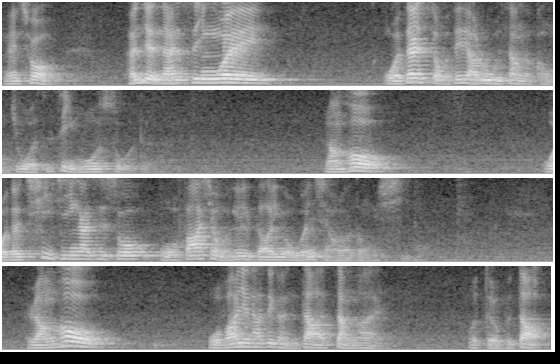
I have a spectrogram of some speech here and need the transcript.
没错，很简单，是因为我在走这条路上的恐惧，我是自己摸索的。然后我的契机应该是说，我发现我可以得到一个我很想要的东西。然后我发现它是一个很大的障碍，我得不到。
